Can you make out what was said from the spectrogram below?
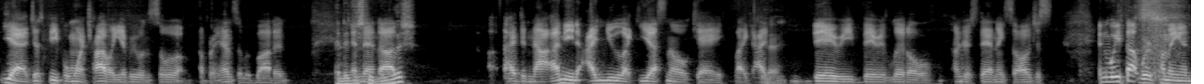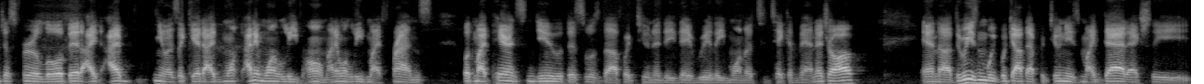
yeah, just people weren't traveling. Everyone's so apprehensive about it. And did you And speak then, uh, English? I did not. I mean, I knew like yes, no, okay. Like I Okay. very, very little understanding. So I was just, and we thought we were coming in just for a little bit. I, I, you know, as a kid, I want, I didn't want to leave home. I didn't want to leave my friends. But my parents knew this was the opportunity they really wanted to take advantage of. And uh, the reason we, we got the opportunity is my dad actually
